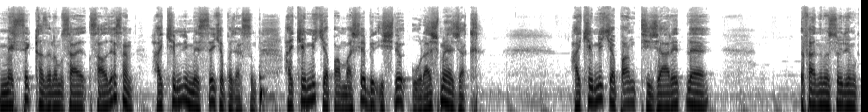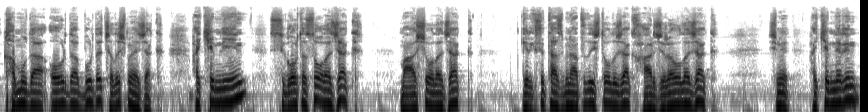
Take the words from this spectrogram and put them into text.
meslek kazanımı sağ- sağlayacaksan hakemliği meslek yapacaksın. Hakemlik yapan başka bir işle uğraşmayacak. Hakemlik yapan ticaretle efendime söyleyeyim kamuda orada burada çalışmayacak. Hakemliğin sigortası olacak, maaşı olacak, gerekirse tazminatı da işte olacak, harcıra olacak. Şimdi hakemlerin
